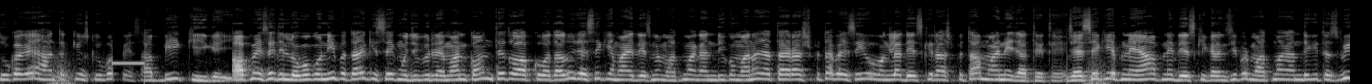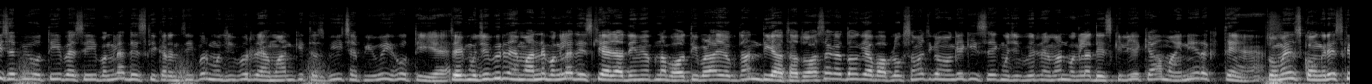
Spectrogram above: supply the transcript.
थूका गया, यहाँ तक कि उसके ऊपर पेशाब भी की गई। आप में से जिन लोगों को नहीं पता कि शेख मुजीबुर रहमान कौन थे तो आपको बता दूँ, जैसे कि हमारे देश में महात्मा गांधी को माना जाता है राष्ट्रपिता, वैसे ही वो बांग्लादेश के राष्ट्रपिता माने जाते थे। जैसे की अपने यहाँ, अपने देश की करेंसी पर महात्मा गांधी की तस्वीर छपी होती है, वैसे ही बांग्लादेश की करेंसी पर मुजीबुर रहमान की तस्वीर छपी हुई होती है। शेख मुजीबुर रहमान ने बांग्लादेश की आज़ादी में अपना बहुत ही बड़ा योगदान दिया था तो आशा करता हूँ की अब आप लोग समझ गए होंगे कि शेख मुजीबुर रहमान बांग्लादेश के लिए क्या मायने रखते हैं। तो मैं इस कांग्रेस के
